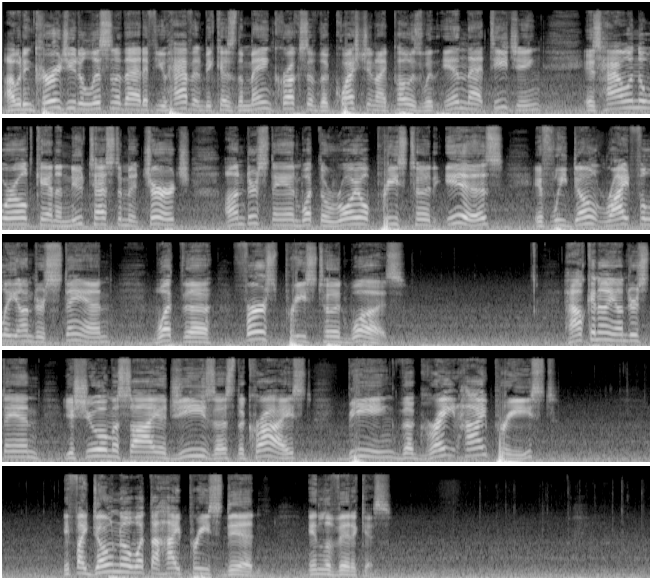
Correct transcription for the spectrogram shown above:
I would encourage you to listen to that if you haven't, because the main crux of the question I pose within that teaching is how in the world can a New Testament church understand what the royal priesthood is if we don't rightfully understand what the first priesthood was? How can I understand Yeshua Messiah, Jesus, the Christ, being the great high priest if I don't know what the high priest did in Leviticus?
